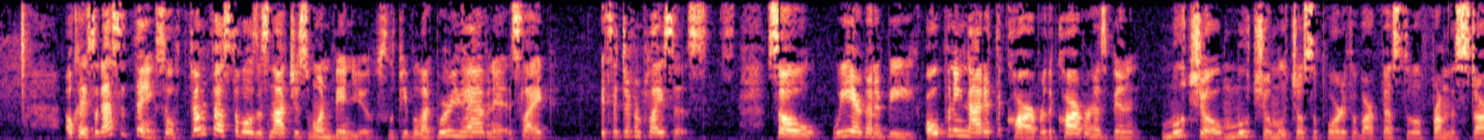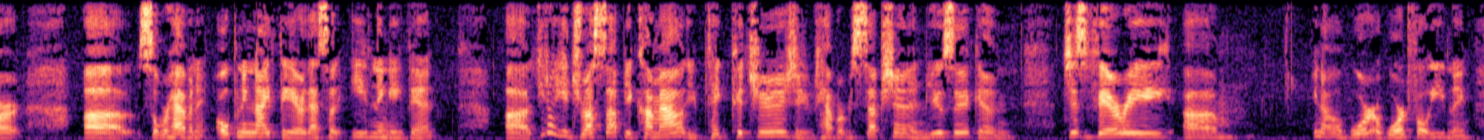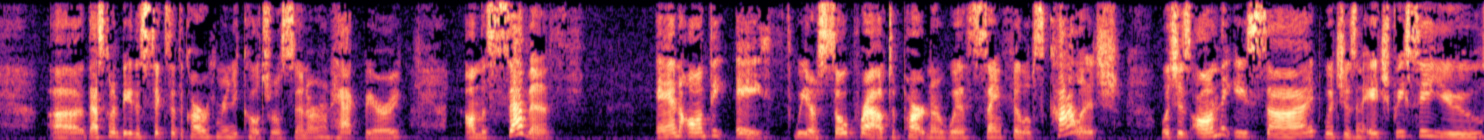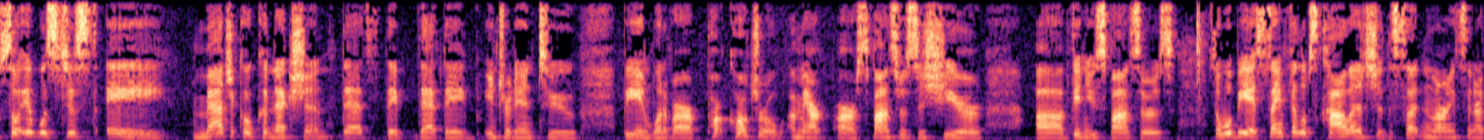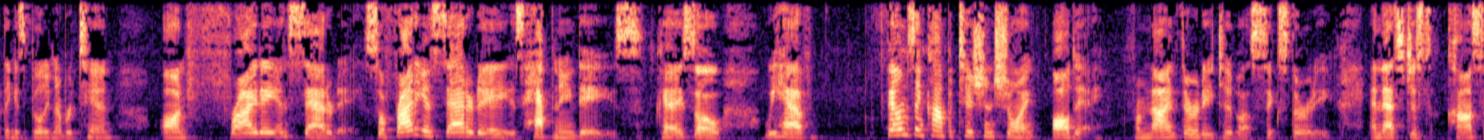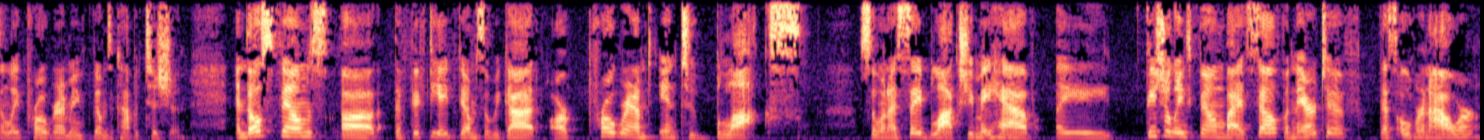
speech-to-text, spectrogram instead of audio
Okay, so that's the thing. So film festivals is not just one venue. So people are like, where are you having it? It's like it's at different places. So we are going to be opening night at the Carver. The Carver has been mucho, mucho, mucho supportive of our festival from the start. Uh, so we're having an opening night there. That's an evening event. Uh, you know, you dress up, you come out, you take pictures, you have a reception and music and just very, um, you know, award awardful evening. Uh, that's going to be the sixth at the Carver Community Cultural Center on Hackberry. On the seventh and on the eighth, we are so proud to partner with St. Philip's College, which is on the east side, which is an HBCU. So it was just a magical connection that they that they entered into being one of our cultural I mean our, our sponsors this year uh, venue sponsors. So we'll be at St. Philip's College at the Sutton Learning Center. I think it's building number 10 on Friday and Saturday. So Friday and Saturday is happening days. Okay, so we have films and competition showing all day from 9.30 to about 6.30 and that's just constantly programming films and competition and those films uh, the 58 films that we got are programmed into blocks so when I say blocks, you may have a feature length film by itself, a narrative that's over an hour.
